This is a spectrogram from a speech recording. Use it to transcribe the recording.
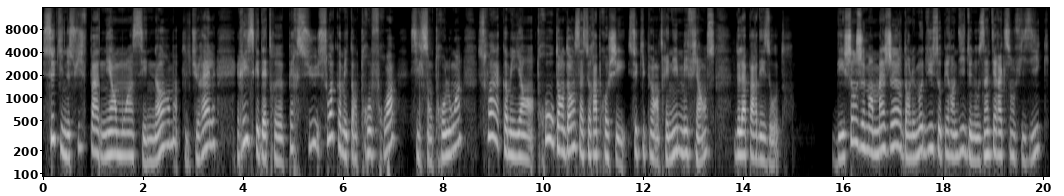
Ceux qui ne suivent pas néanmoins ces normes culturelles risquent d'être perçus soit comme étant trop froids s'ils sont trop loin, soit comme ayant trop tendance à se rapprocher, ce qui peut entraîner méfiance de la part des autres. Des changements majeurs dans le modus operandi de nos interactions physiques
